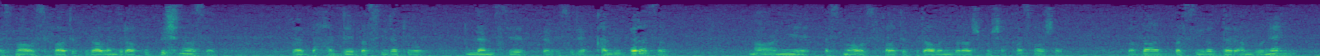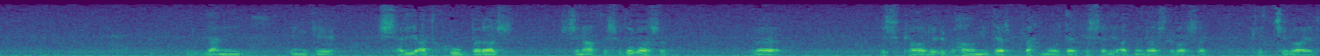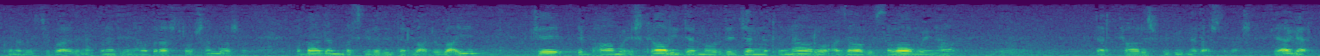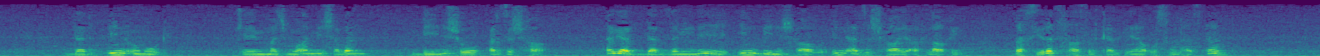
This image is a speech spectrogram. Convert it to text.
اسماء و صفات خداوند را خود بشناسد و به حد بصیرت و لمس به وسیله قلب برسد. معانی اسماء و صفات خداوند براش مشخص باشد و بعد بصیرت در امر و نهی. یعنی اینکه شریعت خوب براش شناخته شده باشد و اشکال ابهامی در فهم و درک شریعت نداشته باشد که چه باید کند و چه باید نکند اینها براش روشن باشد. و بعدم بصیرت در وعد و وعید که ابهام و اشکالی در مورد جنت و نار و عذاب و ثواب و اینها در کارش وجود نداشته باشد. که اگر در این امور که مجموعا می شوند بینش و ارزش ها اگر در زمینه این بینش ها و این ارزش های اخلاقی بصیرت حاصل کرد که اصول هستند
